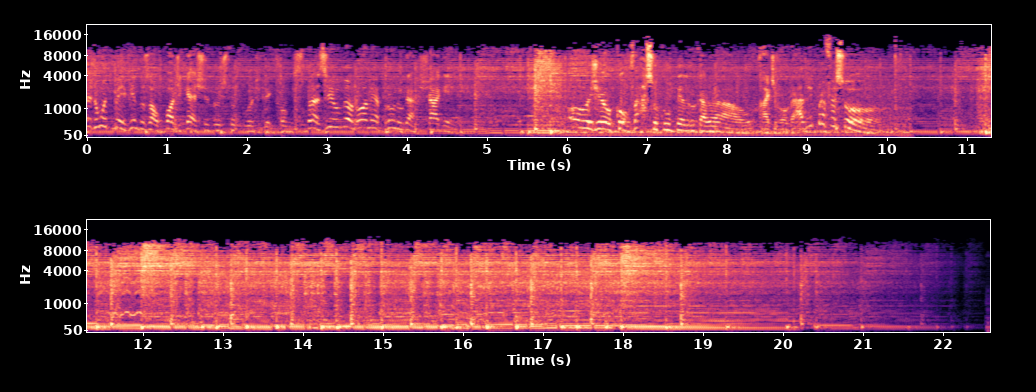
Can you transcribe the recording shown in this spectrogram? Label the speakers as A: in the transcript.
A: Sejam muito bem-vindos ao podcast do Instituto Ludwig Fomes Brasil. Meu nome é Bruno Garchagen. Hoje eu converso com Pedro Cabral, advogado e professor.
